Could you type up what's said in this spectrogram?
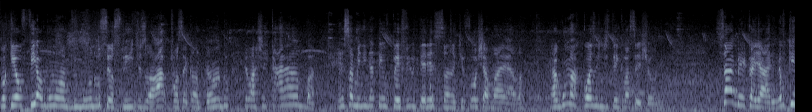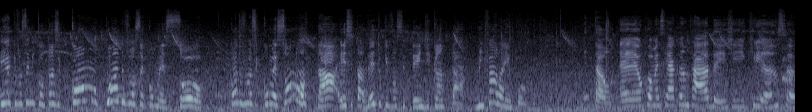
Porque eu vi algum do mundo os seus vídeos lá, você cantando. Eu achei, caramba, essa menina tem um perfil interessante. Vou chamar ela. Alguma coisa a gente tem que fazer show. Sabe, Kayari, eu queria que você me contasse como, quando você começou, quando você começou a notar esse talento que você tem de cantar. Me fala aí um pouco. Então, é, eu comecei a cantar desde criança,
